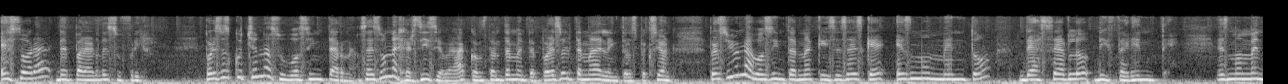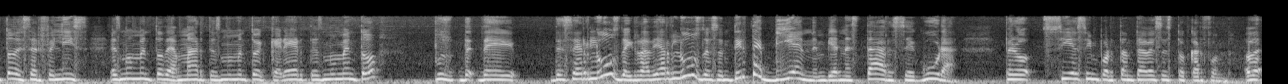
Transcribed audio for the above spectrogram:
Es hora de parar de sufrir. Por eso escuchen a su voz interna. O sea, es un ejercicio, ¿verdad? Constantemente. Por eso el tema de la introspección. Pero soy una voz interna que dice, ¿sabes qué? Es momento de hacerlo diferente. Es momento de ser feliz. Es momento de amarte. Es momento de quererte. Es momento pues, de, de ser luz, de irradiar luz, de sentirte bien, en bienestar, segura pero sí es importante a veces tocar fondo. O sea,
